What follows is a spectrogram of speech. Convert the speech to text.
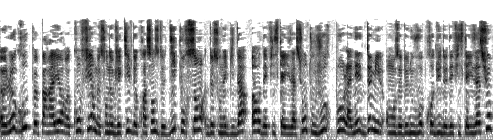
Euh, le groupe, par ailleurs, confirme son objectif de croissance de 10% de son EBITDA hors défiscalisation, toujours pour l'année 2011. De nouveaux produits de défiscalisation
